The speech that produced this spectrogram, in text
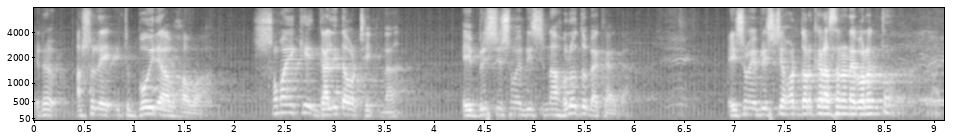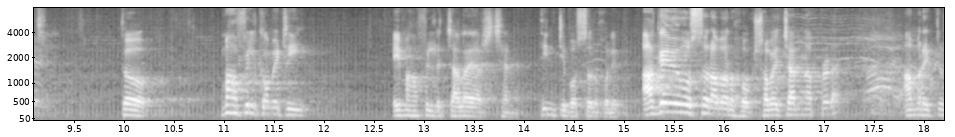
এটা আসলে একটু বৈর আবহাওয়া সময়কে গালি দেওয়া ঠিক না। এই বৃষ্টির সময় বৃষ্টি না হলেও তো বেকায়দা। এই সময় বৃষ্টি হওয়ার দরকার আছে না বলেন তো? আচ্ছা। তো মাহফিল কমিটি এই মাহফিলটা চালায় আসছেন তিনটি বছর হলে। আগামী বছর আবার হোক, সবাই চান না আপনারা? আমরা একটু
